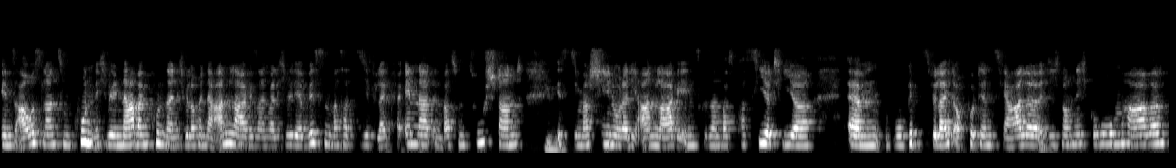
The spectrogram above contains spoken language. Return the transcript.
ins Ausland zum Kunden. Ich will nah beim Kunden sein. Ich will auch in der Anlage sein, weil ich will ja wissen, was hat sich hier vielleicht verändert, in was für einem Zustand mhm. ist die Maschine oder die Anlage insgesamt, was passiert hier, ähm, wo gibt es vielleicht auch Potenziale, die ich noch nicht gehoben habe.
